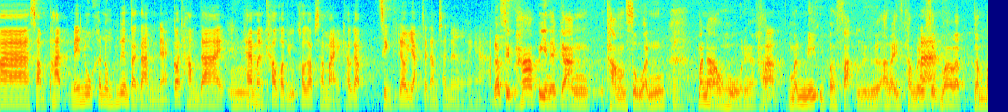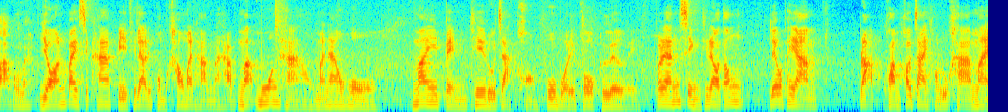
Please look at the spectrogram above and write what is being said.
มาสัมผัสเมนูขนมเครื่องดื่มต่างๆแบบเนี้ยก็ทำได้อืมให้มันเข้ากับยุคเข้ากับสมัย เข้ากับสิ่งที่เราอยากจะนำเสนออย่างเงี้ยครับแล้ว 15 ปีในการทำสวนมะนาวโหเนี่ยครัครับบมันมีอุปสรรคหรืออะไรที่ทำให้รู้สึกว่าแบบลำบากบ้างไหมย้อนไป 15 ปีที่แล้วที่ผมเข้ามาทำอะครับมะม่วงหาวมะนาวโฮ ไม่เป็นที่รู้จักของผู้บริโภคเลย เพราะฉะนั้นสิ่งที่เราต้องเรียกว่าพยายามปรับความเข้าใจของลูกค้าใหม่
